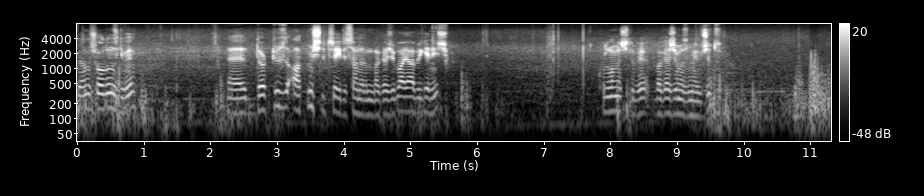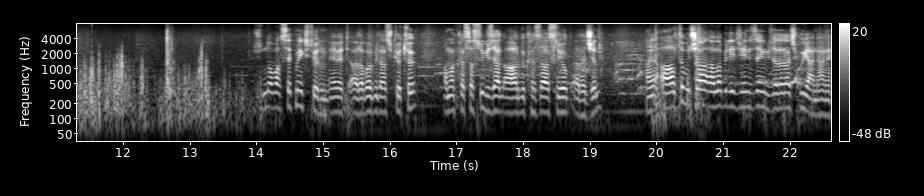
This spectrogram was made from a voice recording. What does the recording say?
Görmüş olduğunuz gibi e, 460 litreydi sanırım bagajı. Bayağı bir geniş. Kullanışlı bir bagajımız mevcut. Şunu da bahsetmek istiyorum. Evet araba biraz kötü ama kasası güzel. Ağır bir kazası yok aracın. Hani 6.5'a alabileceğiniz en güzel araç bu yani hani.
